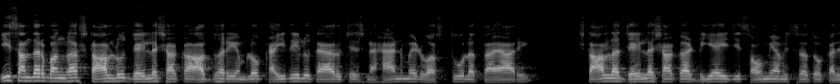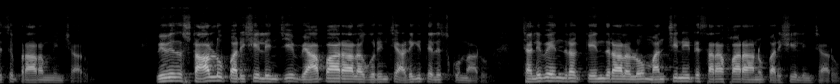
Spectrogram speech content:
ఈ సందర్భంగా స్టాళ్ళు, జైళ్ళ శాఖ ఆధ్వర్యంలో ఖైదీలు తయారు చేసిన హ్యాండ్మేడ్ వస్తువుల తయారీ స్టాళ్ళ జైళ్ళ శాఖ డిఐజీ సౌమ్య మిశ్రతో కలిసి ప్రారంభించారు. వివిధ స్టాళ్ళు పరిశీలించి వ్యాపారాల గురించి అడిగి తెలుసుకున్నారు. చలివేంద్ర కేంద్రాలలో మంచినీటి సరఫరాను పరిశీలించారు.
